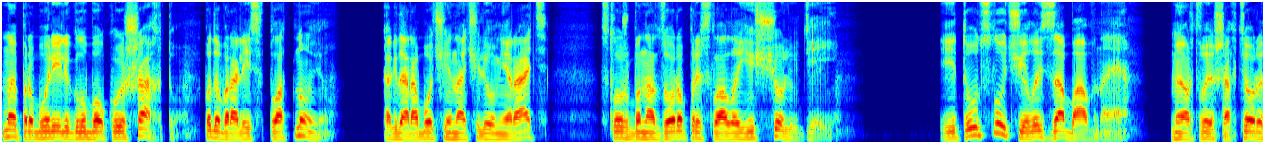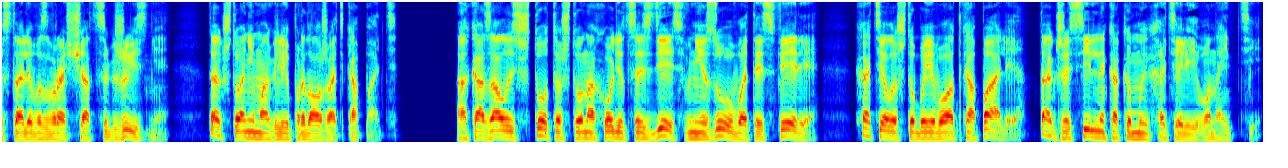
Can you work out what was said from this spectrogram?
Мы пробурили глубокую шахту, подобрались вплотную. Когда рабочие начали умирать, служба надзора прислала еще людей. И тут случилось забавное. Мертвые шахтеры стали возвращаться к жизни, так что они могли продолжать копать. Оказалось, что-то, что находится здесь, внизу, в этой сфере, хотело, чтобы его откопали, так же сильно, как и мы хотели его найти.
